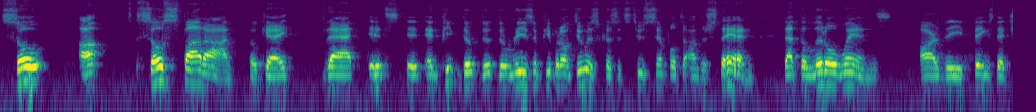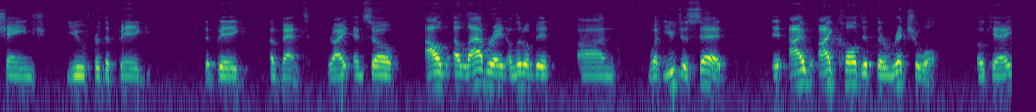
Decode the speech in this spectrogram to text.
So, uh, so spot on. Okay, that it's it, and pe- the, the the reason people don't do is because it's too simple to understand that the little wins are the things that change you for the big, the big event, right? And so I'll elaborate a little bit on what you just said. It, I I called it the ritual. Okay,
